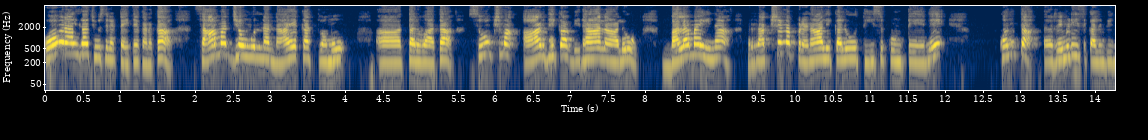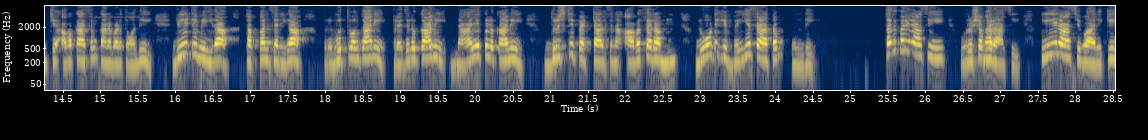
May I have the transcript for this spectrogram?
ఓవరాల్గా చూసినట్టయితే కనుక సామర్థ్యం ఉన్న నాయకత్వము తరువాత సూక్ష్మ ఆర్థిక విధానాలు బలమైన రక్షణ ప్రణాళికలు తీసుకుంటేనే కొంత రెమెడీస్ కల్పించే అవకాశం కనబడుతోంది. వీటి మీద తప్పనిసరిగా ప్రభుత్వం కానీ ప్రజలు కానీ నాయకులు కానీ దృష్టి పెట్టాల్సిన అవసరం నూటికి వెయ్యి శాతం ఉంది. తదుపరి రాశి వృషభ రాశి. ఈ రాశి వారికి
